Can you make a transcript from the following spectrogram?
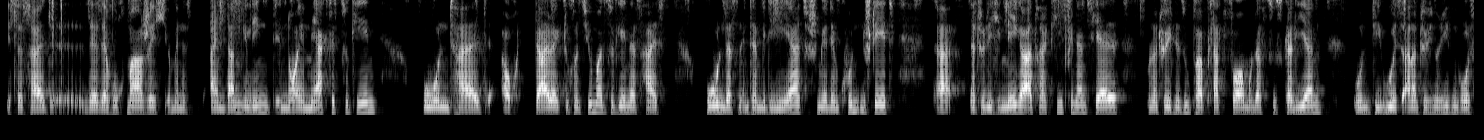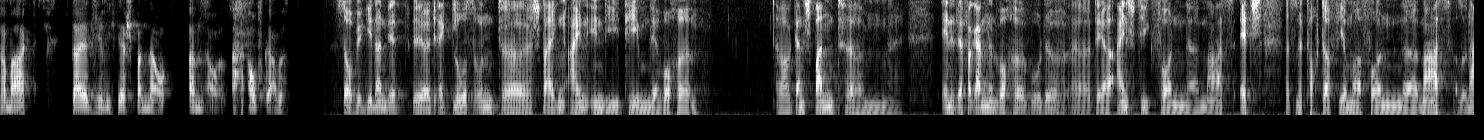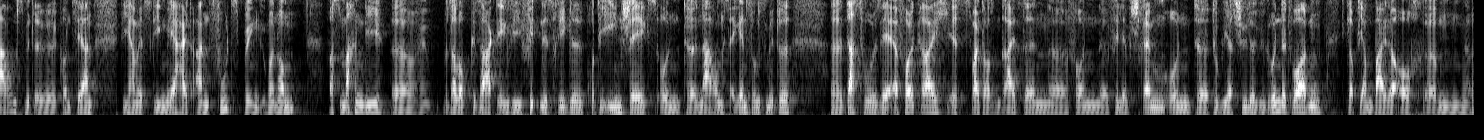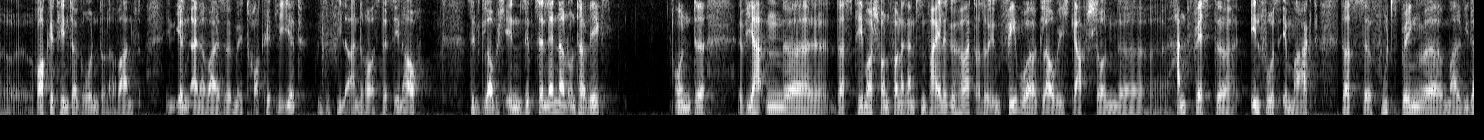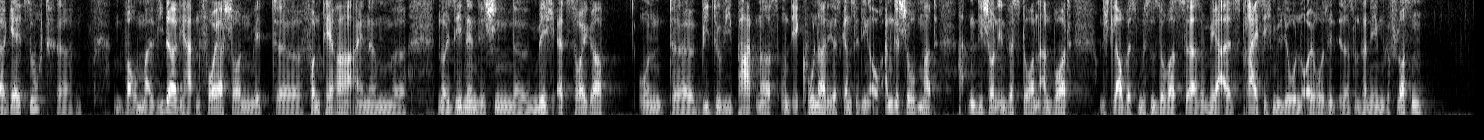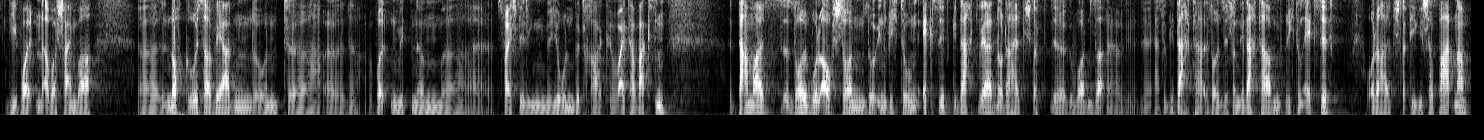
ist das halt äh, sehr, sehr hochmargig. Und wenn es einem dann gelingt, in neue Märkte zu gehen und halt auch direct to consumer zu gehen, das heißt, ohne dass ein Intermediär zwischen mir und dem Kunden steht, äh, natürlich mega attraktiv finanziell und natürlich eine super Plattform, um das zu skalieren. Und die USA natürlich ein riesengroßer Markt daher sicherlich sehr spannende ähm, Aufgabe. So, wir gehen dann jetzt, äh, direkt los und äh, steigen ein in die Themen der Woche. Ja, ganz spannend. Ähm, Ende der vergangenen Woche wurde äh, der Einstieg von äh, Mars Edge, das ist eine Tochterfirma von äh, Mars, also Nahrungsmittelkonzern, die haben jetzt die Mehrheit an Foodspring übernommen. Was machen die? Äh, salopp gesagt, irgendwie Fitnessriegel, Proteinshakes und äh, Nahrungsergänzungsmittel. Äh, das wohl sehr erfolgreich ist 2013 äh, von äh, Philipp Schremm und Tobias Schüler gegründet worden. Ich glaube, die haben beide auch ähm, Rocket-Hintergrund oder waren in irgendeiner Weise mit Rocket liiert, wie so viele andere aus der Szene auch. Sind, glaube ich, in 17 Ländern unterwegs und äh, wir hatten äh, das Thema schon vor einer ganzen Weile gehört. Also im Februar, glaube ich, gab es schon äh, handfeste Infos im Markt, dass äh, Foodspring äh, mal wieder Geld sucht. Äh, warum mal wieder? Die hatten vorher schon mit äh, Fonterra, einem äh, neuseeländischen äh, Milcherzeuger, und äh, B2B Partners und Econa, die das ganze Ding auch angeschoben hat, hatten die schon Investoren an Bord. Und ich glaube, es müssen sowas, also mehr als 30 Millionen Euro sind in das Unternehmen geflossen. Die wollten aber scheinbar äh, noch größer werden und äh, äh, wollten mit einem äh, zweistelligen Millionenbetrag weiter wachsen. Damals soll wohl auch schon so in Richtung Exit gedacht werden oder halt äh, geworden, also gedacht, sollen sie schon gedacht haben, Richtung Exit oder halt strategischer Partner.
